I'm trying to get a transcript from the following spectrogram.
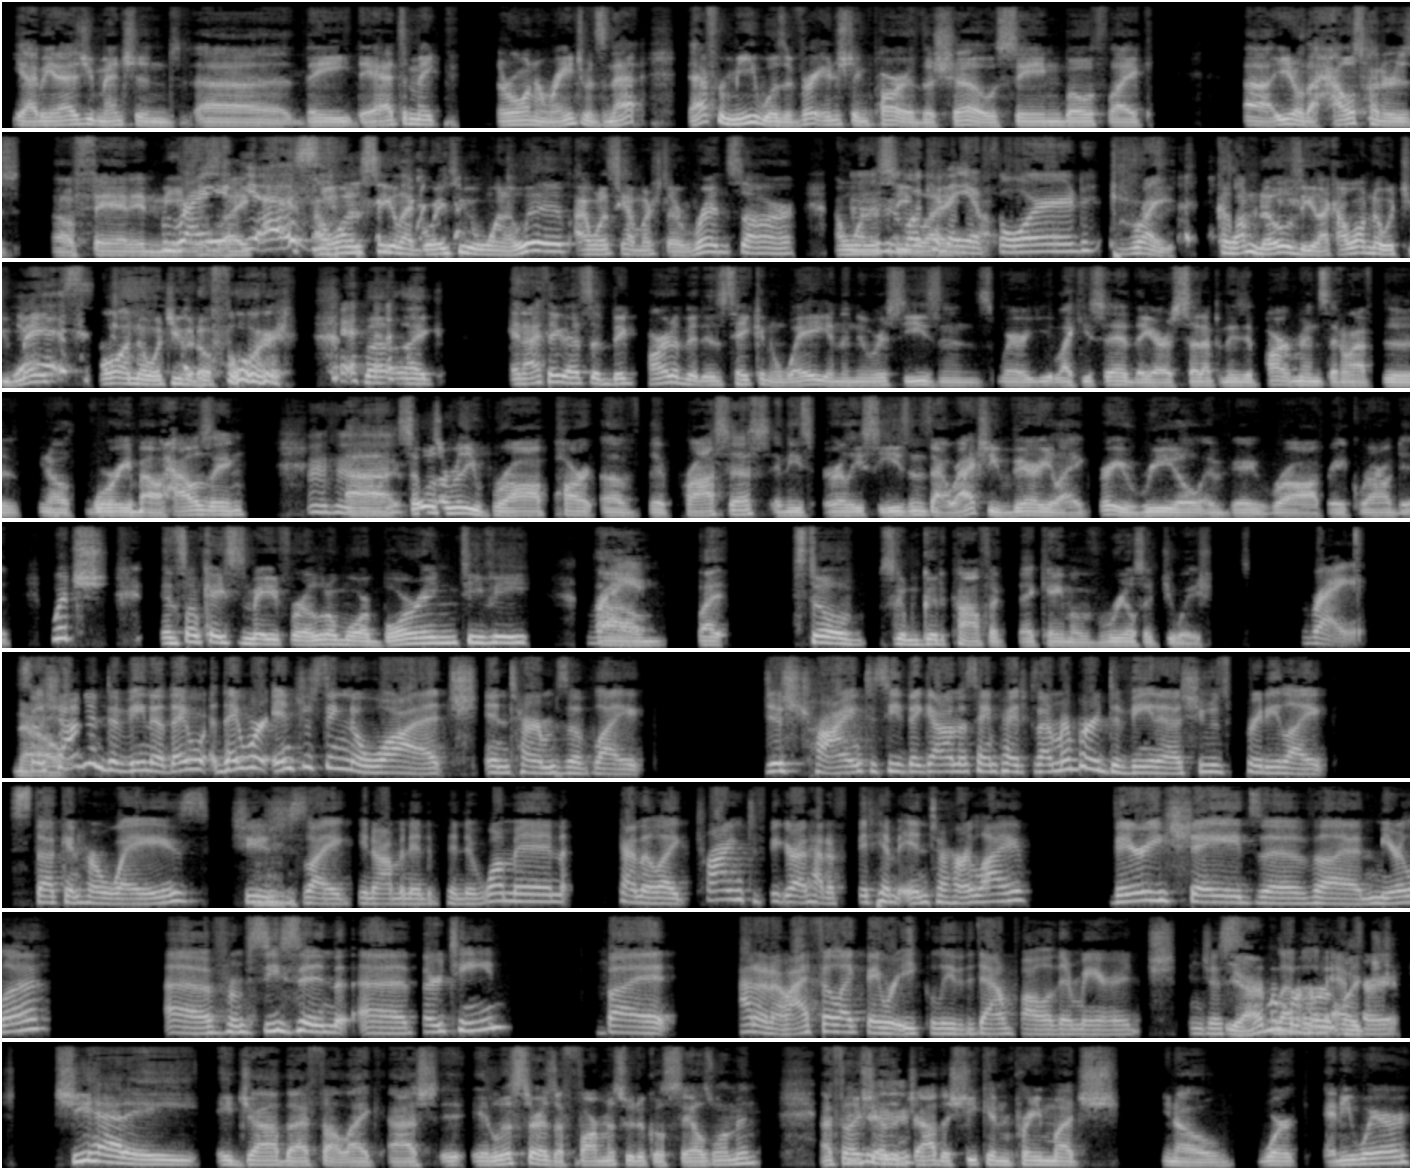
Yeah, I mean, as you mentioned, uh, they they had to make their own arrangements, and that that for me was a very interesting part of the show. Seeing both like, uh, you know, the House Hunters uh, fan in me, Right, Like, yes. I want to see like where these people want to live. I want to see how much their rents are. I want to Mhm, see what like can they afford? right because I'm nosy. Like I want to know what you Yes. make. I want to know what you can afford. but like and i think that's a big part of it is taken away in the newer seasons where you like you said they are set up in these apartments they don't have to you know worry about housing Mhm. uh, so it was a really raw part of the process in these early seasons that were actually very like very real and very raw very grounded which in some cases made for a little more boring tv Right. um, but still some good conflict that came of real situations right. now so Sean and Davina, they were they were interesting to watch in terms of like just trying to see if they got on the same page. Because I remember Davina, she was pretty like stuck in her ways. She was Mhm. just like, you know, I'm an independent woman, kind of like trying to figure out how to fit him into her life. Very shades of uh, Myrla uh, from season uh, 13, but. I don't know. I feel like they were equally the downfall of their marriage and just yeah, I remember level her of like effort. sh- she had a a job that I felt like uh, it, it lists her as a pharmaceutical saleswoman. I feel like she has a Mhm. job that she can pretty much you know work anywhere.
